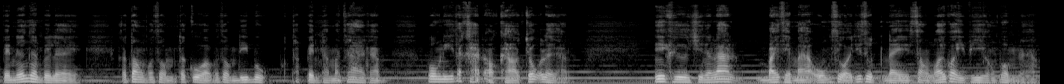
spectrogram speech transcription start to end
เป็นเนื้อเงินไปเลย ก็ต้องผสมตะกั่วผสมดีบุกถ้าเป็นธรรมชาติครับ พวกนี้ถ้าขาดออกข่าวโจ๊ะเลยครับ นี่คือชินราชใบเสมาองค์สวยที่สุดใน 200 กว่าอีพีของผมนะครับ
